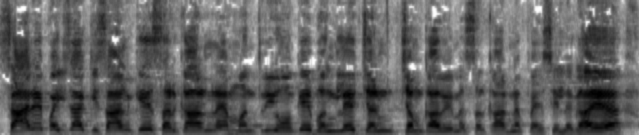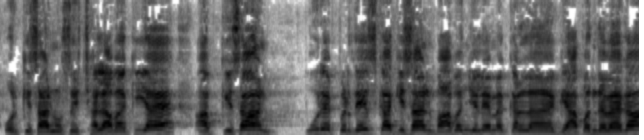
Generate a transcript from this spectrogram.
सारे पैसा किसान के, सरकार ने मंत्रियों के बंगले चमकावे में सरकार ने पैसे लगाए हैं और किसानों से छलावा किया है। अब किसान, पूरे प्रदेश का किसान बावन ज़िले में कल ज्ञापन देवेगा।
